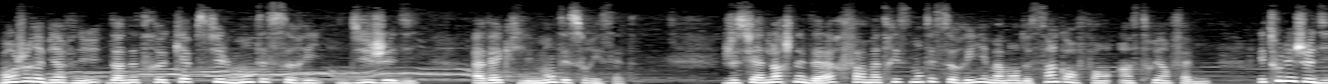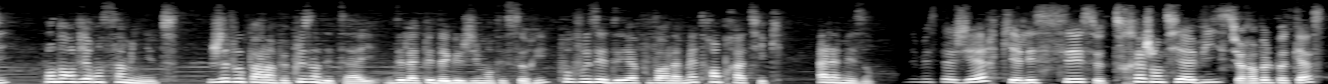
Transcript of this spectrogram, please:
Bonjour et bienvenue dans notre capsule Montessori du jeudi avec les Montessori 7. Je suis Anne-Laure Schneider, formatrice Montessori et maman de 5 enfants instruits en famille. Et tous les jeudis, pendant environ 5 minutes, je vous parle un peu plus en détail de la pédagogie Montessori pour vous aider à pouvoir la mettre en pratique à la maison. De mes stagiaires qui a laissé ce très gentil avis sur Apple Podcast.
